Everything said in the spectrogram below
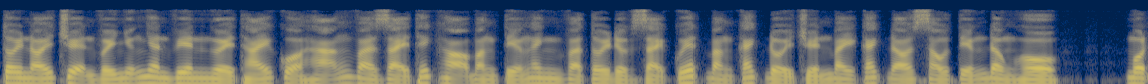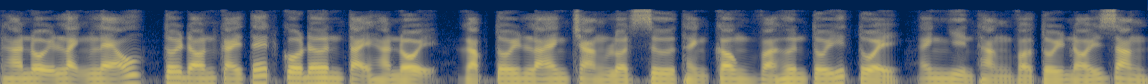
tôi nói chuyện với những nhân viên người Thái của hãng và giải thích họ bằng tiếng Anh và tôi được giải quyết bằng cách đổi chuyến bay cách đó 6 tiếng đồng hồ. Một Hà Nội lạnh lẽo, tôi đón cái Tết cô đơn tại Hà Nội, gặp tôi là anh chàng luật sư thành công và hơn tôi ít tuổi, anh nhìn thẳng vào tôi nói rằng,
